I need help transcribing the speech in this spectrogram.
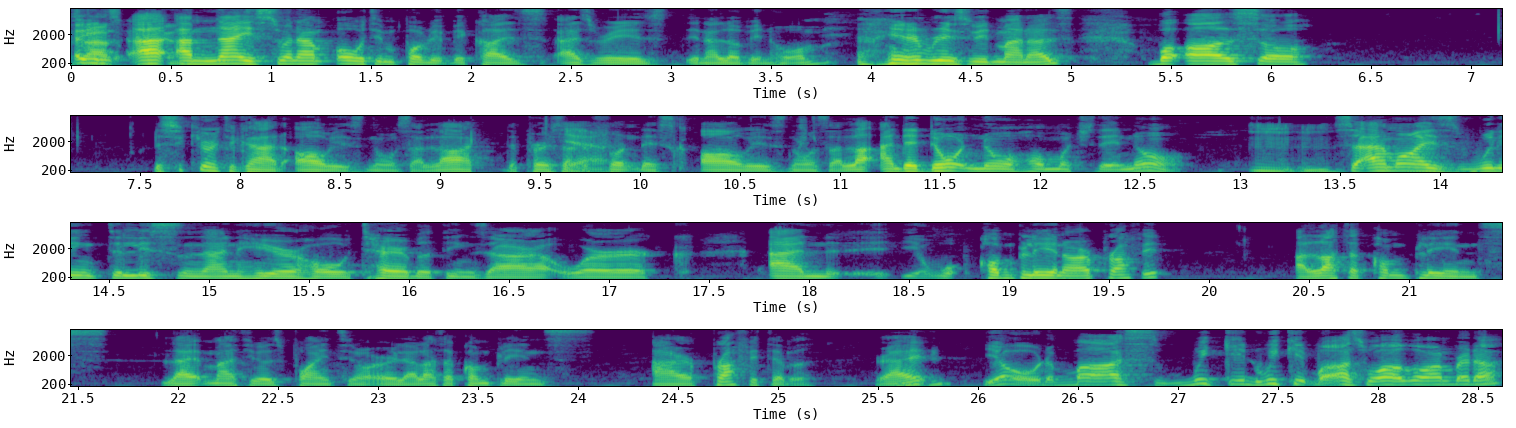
I, last I, question. I'm nice when I'm out in public because I was raised in a loving home, raised with manners. But also, the security guard always knows a lot. The person at the front desk always knows a lot, and they don't know how much they know. Mhm. So I'm always willing to listen and hear how terrible things are at work and complain or profit. A lot of complaints, like Matthew was pointing out earlier, a lot of complaints are profitable, right? Yo, the boss, wicked, wicked boss, what go on, brother?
